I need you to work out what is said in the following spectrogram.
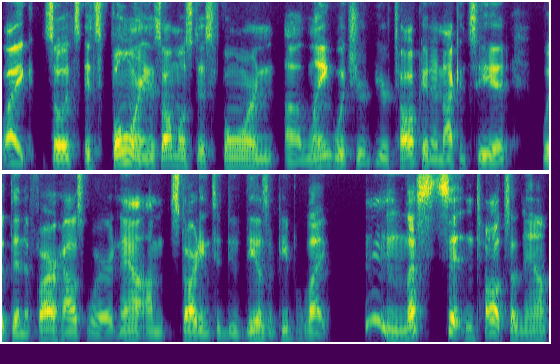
like so it's it's foreign it's almost this foreign uh language you're you're talking and i can see it within the firehouse where now i'm starting to do deals and people like hmm let's sit and talk so now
